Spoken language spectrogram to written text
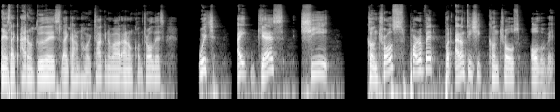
and it's like I don't do this. Like I don't know what you're talking about. I don't control this. Which I guess she controls part of it, but I don't think she controls all of it.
